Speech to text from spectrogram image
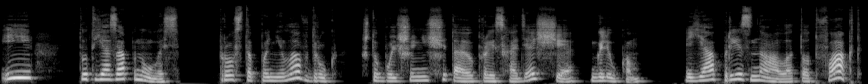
И тут я запнулась, просто поняла вдруг, что больше не считаю происходящее глюком. Я признала тот факт,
